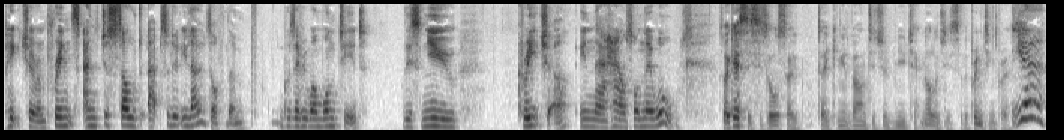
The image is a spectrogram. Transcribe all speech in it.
picture and prints, and just sold absolutely loads of them because everyone wanted this new creature in their house on their walls. So I guess this is also taking advantage of new technologies, so the printing press. Yeah.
